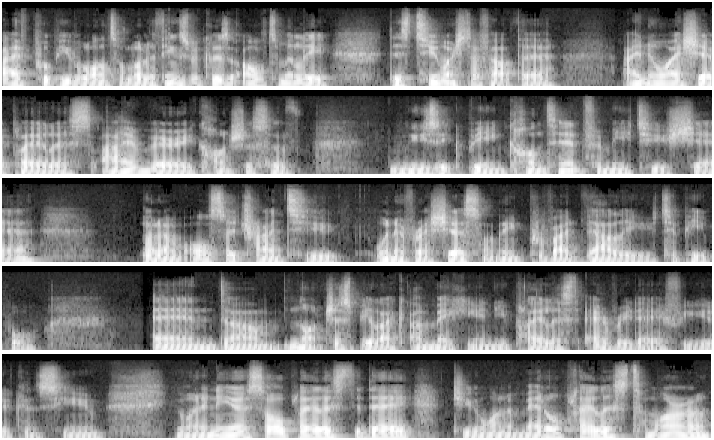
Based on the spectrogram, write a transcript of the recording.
I've put people onto a lot of things because ultimately there's too much stuff out there. I know I share playlists. I am very conscious of music being content for me to share, but I'm also trying to, whenever I share something, provide value to people and um, not just be like, I'm making a new playlist every day for you to consume. You want a neo soul playlist today? Do you want a metal playlist tomorrow?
